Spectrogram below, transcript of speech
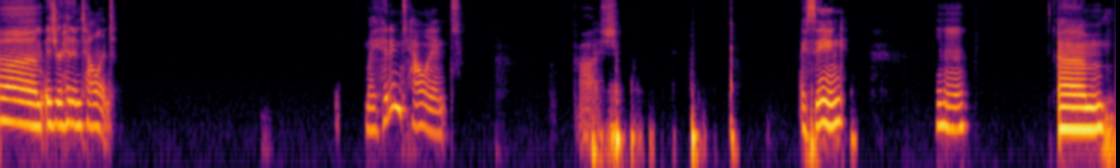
um is your hidden talent? My hidden talent. Gosh. I sing. Mm-hmm. Um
